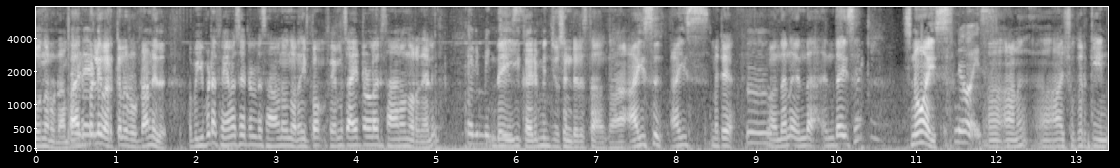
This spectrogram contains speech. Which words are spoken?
പോകുന്ന റൂട്ടാണ് പാരിപ്പള്ളി വർക്കല റൂട്ടാണ് ഇത്. അപ്പോൾ ഇവിടെ ഫേമസ് ആയിട്ടുള്ള സാധനം എന്ന് പറഞ്ഞാൽ ഇപ്പം ഫേമസ് ആയിട്ടുള്ള ഒരു സാധനം എന്ന് പറഞ്ഞാൽ ഈ കരിമ്പിൻ ജ്യൂസിന്റെ ഒരു ഐസ് ഐസ് മറ്റേ എന്താണ് എന്താ എന്താ ഐസ് സ്നോ ഐസ് ആണ് ആ ഷുഗർ കെയിൻ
